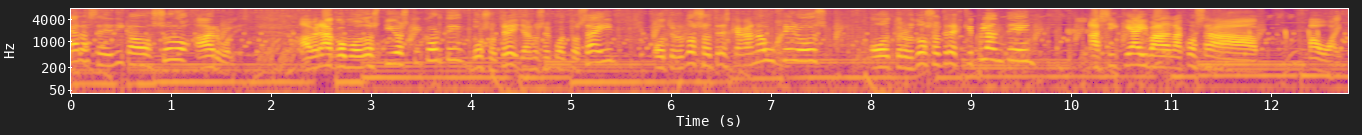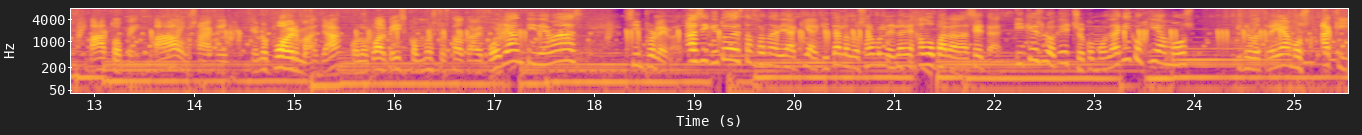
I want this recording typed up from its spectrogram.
ahora se dedica solo a árboles Habrá como dos tíos que corten, dos o tres, ya no sé cuántos hay Otros dos o tres que hagan agujeros Otros dos o tres que planten. Así que ahí va la cosa Va guay, va a tope Va, o sea, que, no puedo ver más ya. Con lo cual veis como esto está otra vez bollante y demás sin problemas. Así que toda esta zona de aquí, al quitarle los árboles, la he dejado para las setas. ¿Y qué es lo que he hecho? Como de aquí cogíamos y nos lo traíamos aquí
